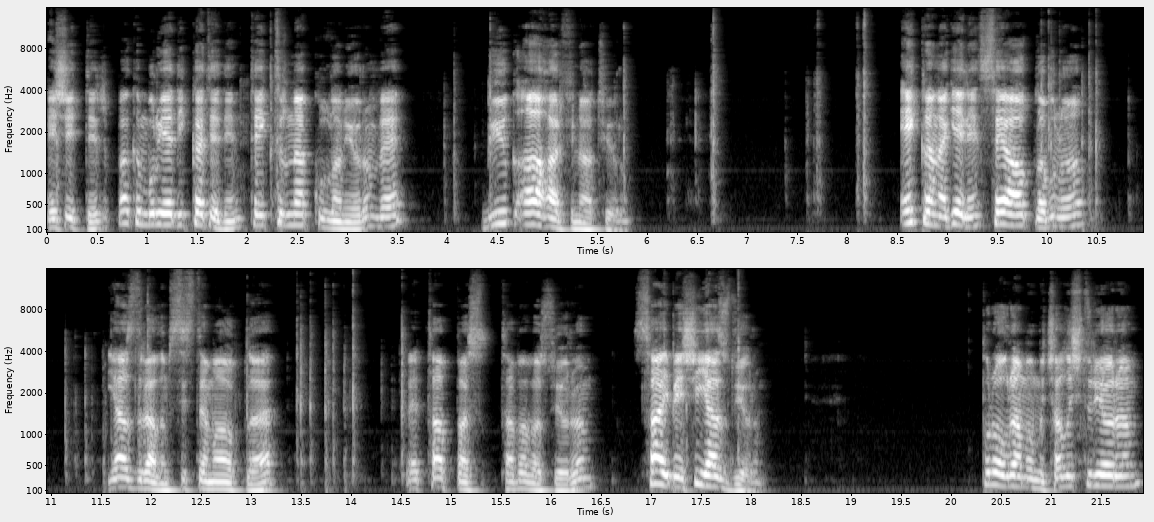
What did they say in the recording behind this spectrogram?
eşittir. Bakın buraya dikkat edin. Tek tırnak kullanıyorum ve büyük A harfini atıyorum. Ekrana gelin. S out'la bunu yazdıralım. Sistem out'la. Ve tab bas, taba basıyorum. Say 5'i yaz diyorum. Programımı çalıştırıyorum.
